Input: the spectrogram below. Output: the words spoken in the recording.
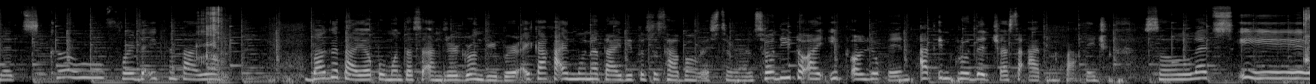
Let's go! For the eat na tayo! Bago tayo pumunta sa Underground River, ay kakain muna tayo dito sa Sabang Restaurant. So, dito ay eat all you can at included siya sa ating package. So, let's eat!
